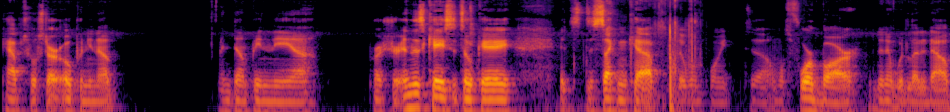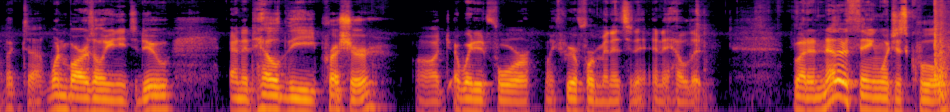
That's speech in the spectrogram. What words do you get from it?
caps will start opening up and dumping the uh, pressure. In this case, it's okay. It's the second cap, the one point, uh, almost four bar, then it would let it out. But uh, one bar is all you need to do. And it held the pressure uh, I waited for like three or four minutes and it, and it held it. But another thing which is cool,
